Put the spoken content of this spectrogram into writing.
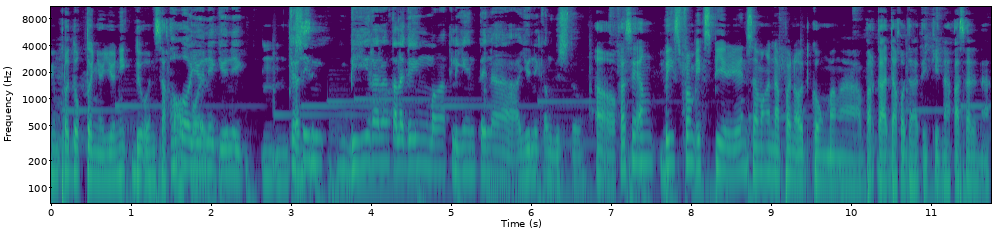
yung produkto nyo unique doon sa Oo, couple. unique, unique. Mhm. Kasi, bihira lang talaga yung mga kliyente na unique ang gusto. Oo, kasi ang based from experience sa mga napanood kong mga barkada ko dati kinakasal na,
